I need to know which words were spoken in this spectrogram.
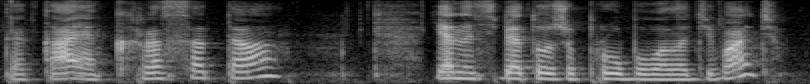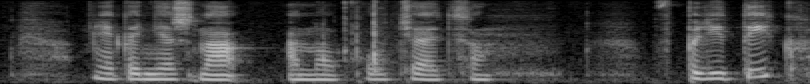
Такая красота. Я на себя тоже пробовала одевать. Мне, конечно, оно получается впритык,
